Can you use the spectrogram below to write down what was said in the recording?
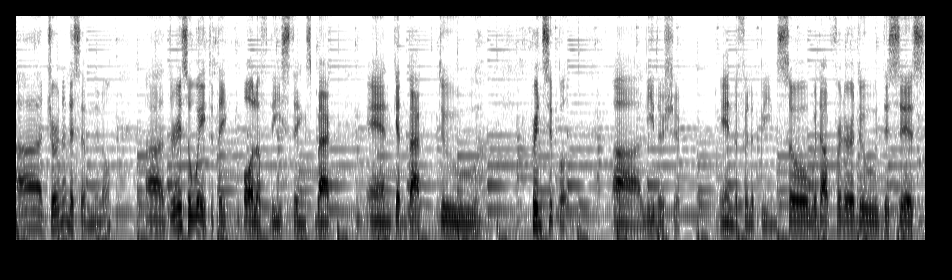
uh, journalism. You know, uh, there is a way to take all of these things back and get back to principled uh, leadership in the Philippines. So, without further ado, this is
